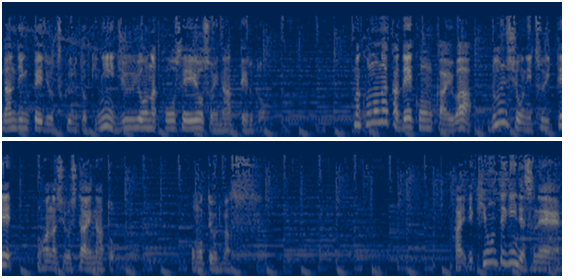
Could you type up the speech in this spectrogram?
ランディングページを作るときに重要な構成要素になっていると。まあ、この中で今回は文章についてお話をしたいなと思っております。はい。で、基本的にですね、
